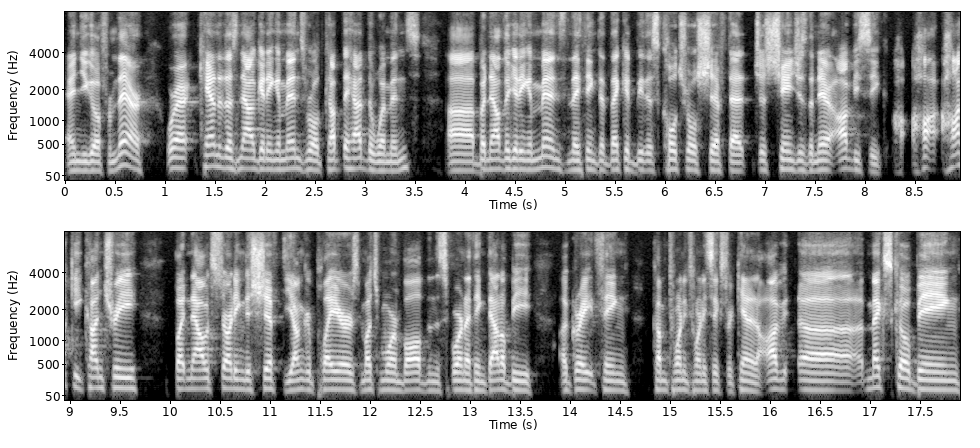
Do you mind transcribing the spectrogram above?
and you go from there. Where Canada's now getting a men's World Cup. They had the women's, uh, but now they're getting a men's, and they think that that could be this cultural shift that just changes the narrative. Obviously, ho- hockey country, but now it's starting to shift. Younger players much more involved in the sport, and I think that'll be a great thing come 2026 for Canada. Uh, Mexico being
